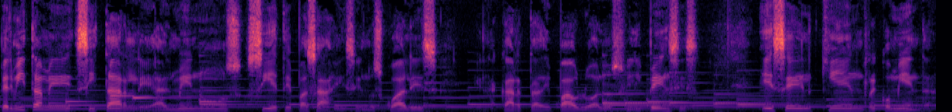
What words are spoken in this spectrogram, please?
Permítame citarle al menos siete pasajes en los cuales en la carta de Pablo a los filipenses es él quien recomienda.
